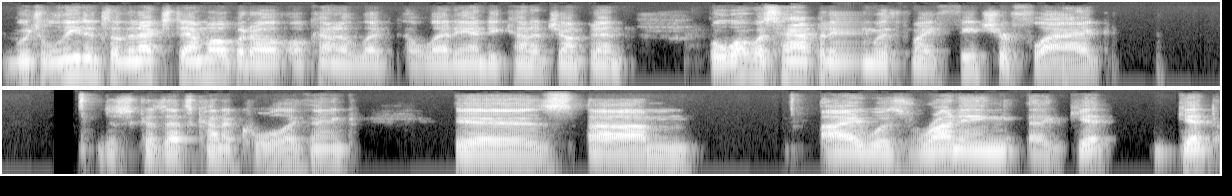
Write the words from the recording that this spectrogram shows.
which will lead into the next demo, but I'll, I'll kind of let I'll let Andy kind of jump in. But what was happening with my feature flag, just because that's kind of cool, I think, is um, I was running a Git Git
